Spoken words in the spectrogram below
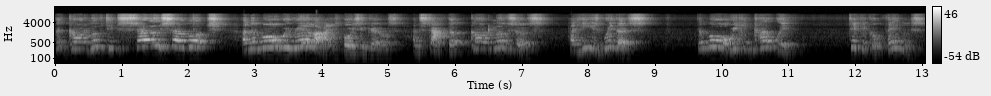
that God loved him so, so much. And the more we realise, boys and girls and staff, that God loves us and he is with us, the more we can cope with difficult things.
